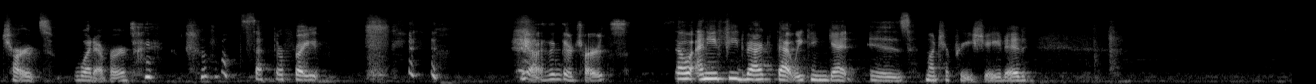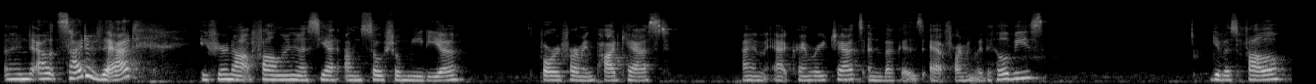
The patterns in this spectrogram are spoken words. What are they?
charts, whatever. Set the right. yeah, I think they're charts. So, any feedback that we can get is much appreciated. And outside of that, if you're not following us yet on social media, Forward Farming Podcast, I'm at Cranberry Chats and Becca's at Farming with the Hilbies. Give us a follow.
